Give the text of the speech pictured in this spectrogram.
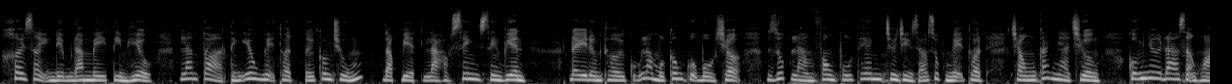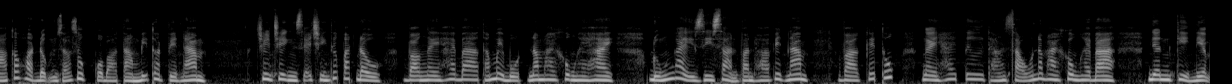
khơi dậy niềm đam mê tìm hiểu, lan tỏa tình yêu nghệ thuật tới công chúng, đặc biệt là học sinh, sinh viên. Đây đồng thời cũng là một công cụ bổ trợ giúp làm phong phú thêm chương trình giáo dục nghệ thuật trong các nhà trường cũng như đa dạng hóa các hoạt động giáo dục của Bảo tàng Mỹ thuật Việt Nam. Chương trình sẽ chính thức bắt đầu vào ngày 23 tháng 11 năm 2022, đúng ngày Di sản Văn hóa Việt Nam và kết thúc ngày 24 tháng 6 năm 2023, nhân kỷ niệm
